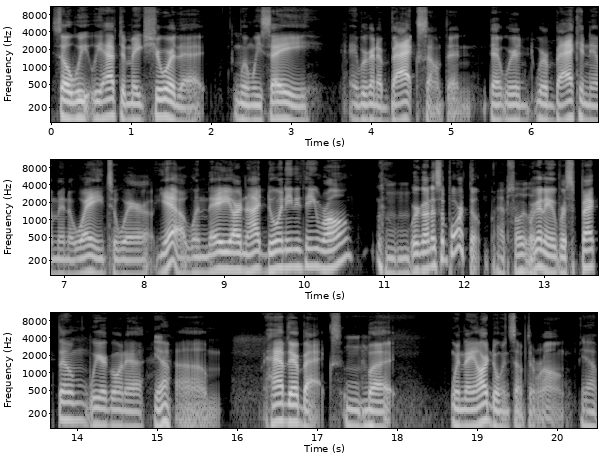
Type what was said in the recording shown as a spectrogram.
So we we have to make sure that when we say and we're going to back something that we're we're backing them in a way to where yeah, when they are not doing anything wrong, Mm-hmm. we're going to support them. Absolutely. We're going to respect them. We are going to yeah. um, have their backs. Mhm. But when they are doing something wrong, Yeah.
